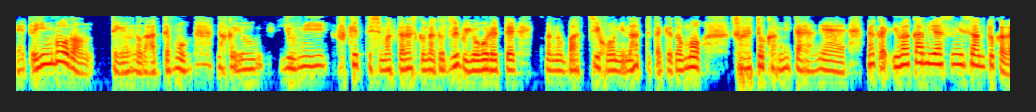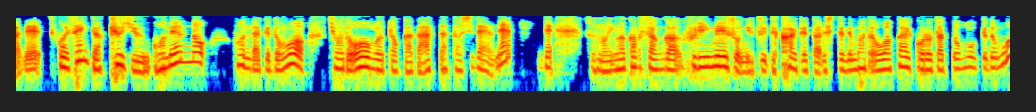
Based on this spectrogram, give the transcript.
えっと、陰謀論っていうのがあって、もう、なんか読みふけってしまったらしく、なんか随分汚れて、あの、バッチ本になってたけども、それとか見たらね、なんか岩上康美さんとかがね、これ1995年の本だけども、ちょうどオウムとかがあった年だよね。で、その岩上さんがフリーメイソンについて書いてたりしてね、まだお若い頃だと思うけども、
